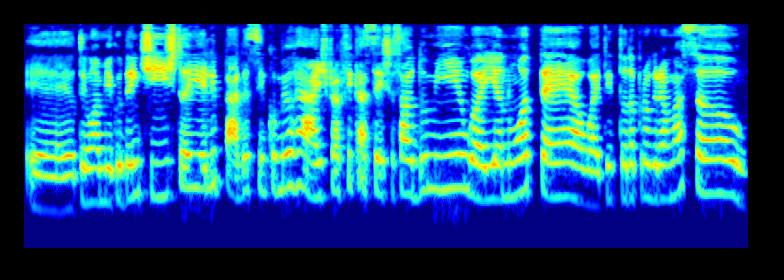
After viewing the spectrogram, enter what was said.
É, eu tenho um amigo dentista e ele paga cinco mil reais pra ficar sexta, sábado, domingo, aí é num hotel, aí tem toda a programação.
